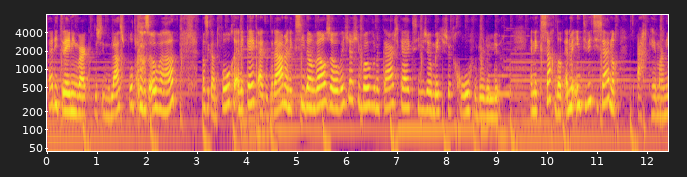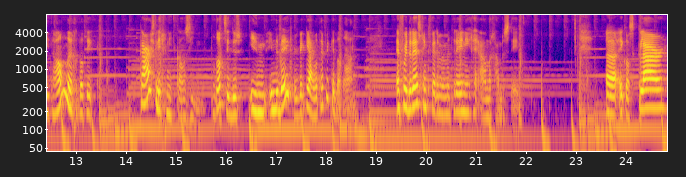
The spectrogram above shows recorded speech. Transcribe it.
Hè, die training waar ik dus in de laatste podcast over had. Was ik aan het volgen. En ik keek uit het raam en ik zie dan wel zo, weet je, als je boven een kaars kijkt, zie je zo een beetje een soort golven door de lucht. En ik zag dat. En mijn intuïtie zei nog, het is eigenlijk helemaal niet handig dat ik kaarslicht niet kan zien. Dat zit dus in, in de beker. Ik denk, ja, wat heb ik er dan aan? En voor de rest ging ik verder met mijn training geen aandacht aan besteed. Uh, ik was klaar.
